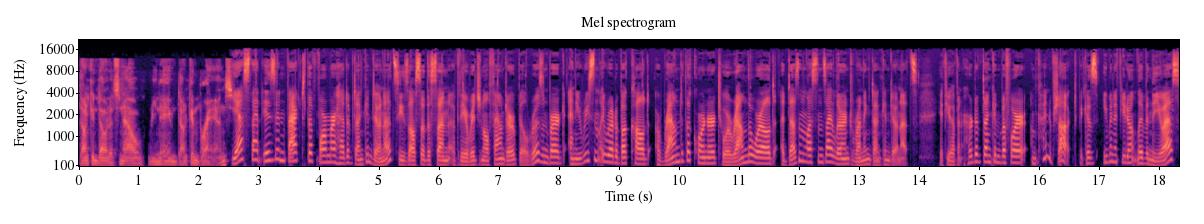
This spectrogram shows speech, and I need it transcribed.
Dunkin' Donuts, now renamed Dunkin' Brands. Yes, that is in fact the former head of Dunkin' Donuts. He's also the son of the original founder, Bill Rosenberg, and he recently wrote a book called Around the Corner to Around the World A Dozen Lessons I Learned Running Dunkin' Donuts. If you haven't heard of Dunkin' before, I'm kind of shocked because even if you don't live in the US,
